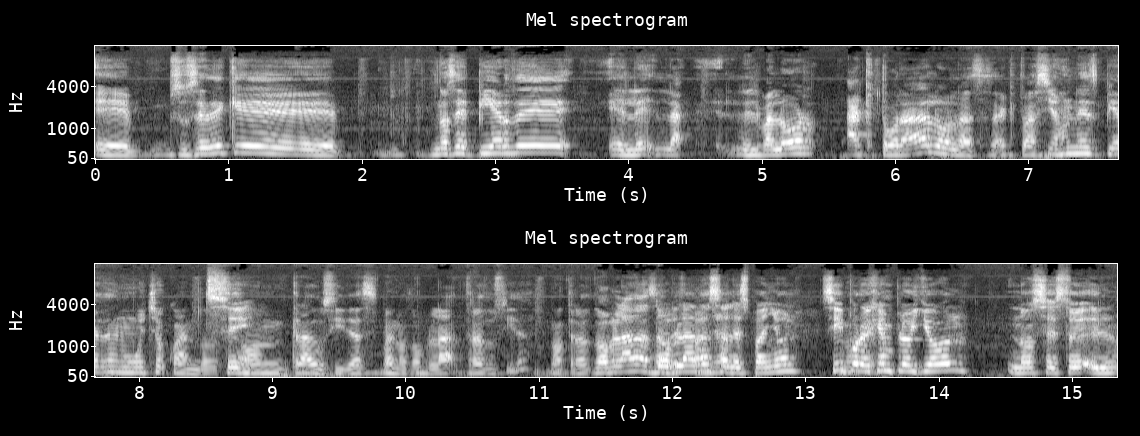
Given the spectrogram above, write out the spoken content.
Eh, sucede que, no se pierde el, la- el valor actoral o las actuaciones pierden mucho cuando Sí. son traducidas, bueno, dobla, traducidas, no, tra- dobladas, dobladas al español. español. Sí, No por ejemplo, yo no sé, estoy el-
